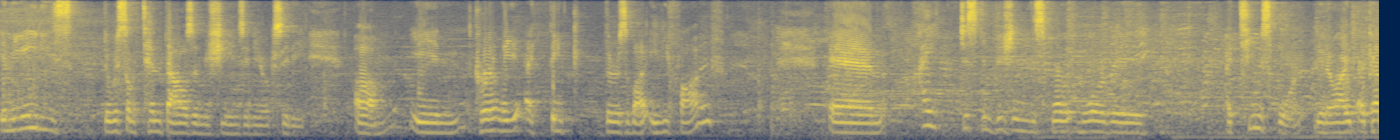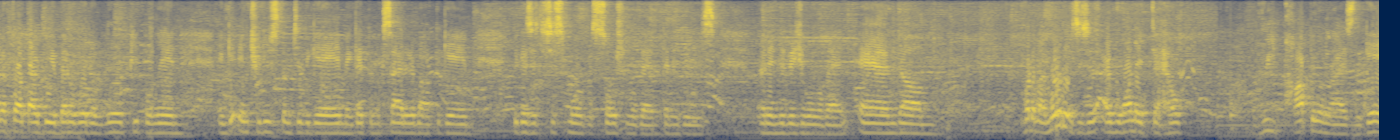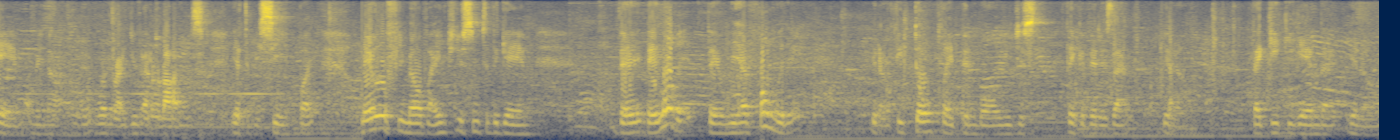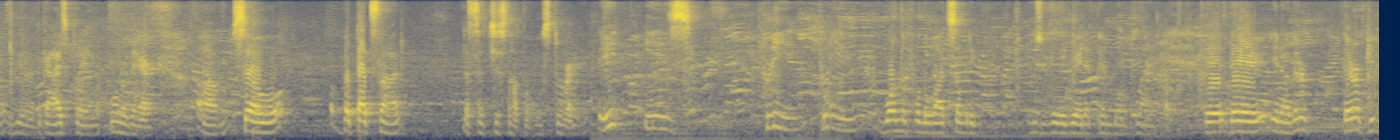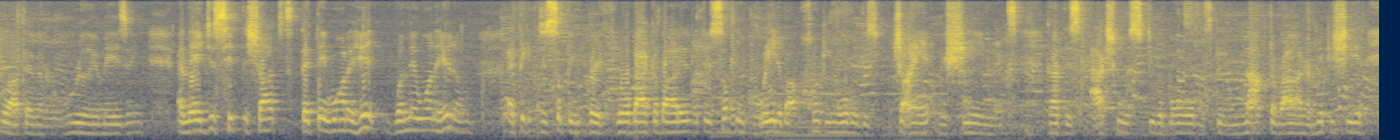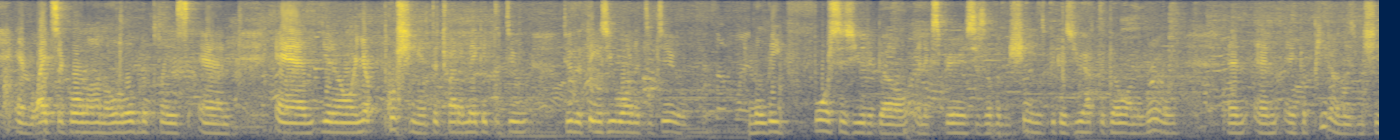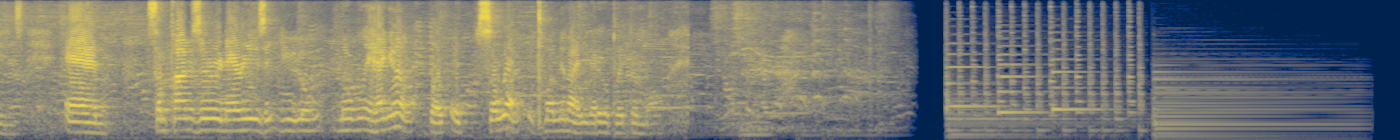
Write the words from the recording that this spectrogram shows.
in the 80s, there was some 10,000 machines in New York City. Um, in currently, I think there's about 85, and I just envisioned the sport more of a a team sport. You know, I, I kind of thought that would be a better way to lure people in and get introduce them to the game and get them excited about the game because it's just more of a social event than it is an individual event. And um, part of my motives is that I wanted to help repopularize the game. I mean, uh, whether I do that or not is yet to be seen. But male or female, if I introduce them to the game, they, they love it. They, we have fun with it. You know, if you don't play pinball, you just think of it as that, you know, that geeky game that you know, you know the guys play in the corner there. Um, so, but that's not that's just not the whole story. It is pretty pretty wonderful to watch somebody who's really great at pinball play. They, they you know they're there are people out there that are really amazing, and they just hit the shots that they want to hit when they want to hit them. I think there's something very throwback about it, but there's something great about hunking over this giant machine that's got this actual steel ball that's being knocked around and ricocheted, and lights are going on all over the place, and and you know, and you're pushing it to try to make it to do do the things you want it to do. And the league forces you to go and experience these other machines because you have to go on the road and, and, and compete on these machines. And sometimes they're in areas that you don't normally hang out, but it, so what? It's Monday night, you gotta go play pinball.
